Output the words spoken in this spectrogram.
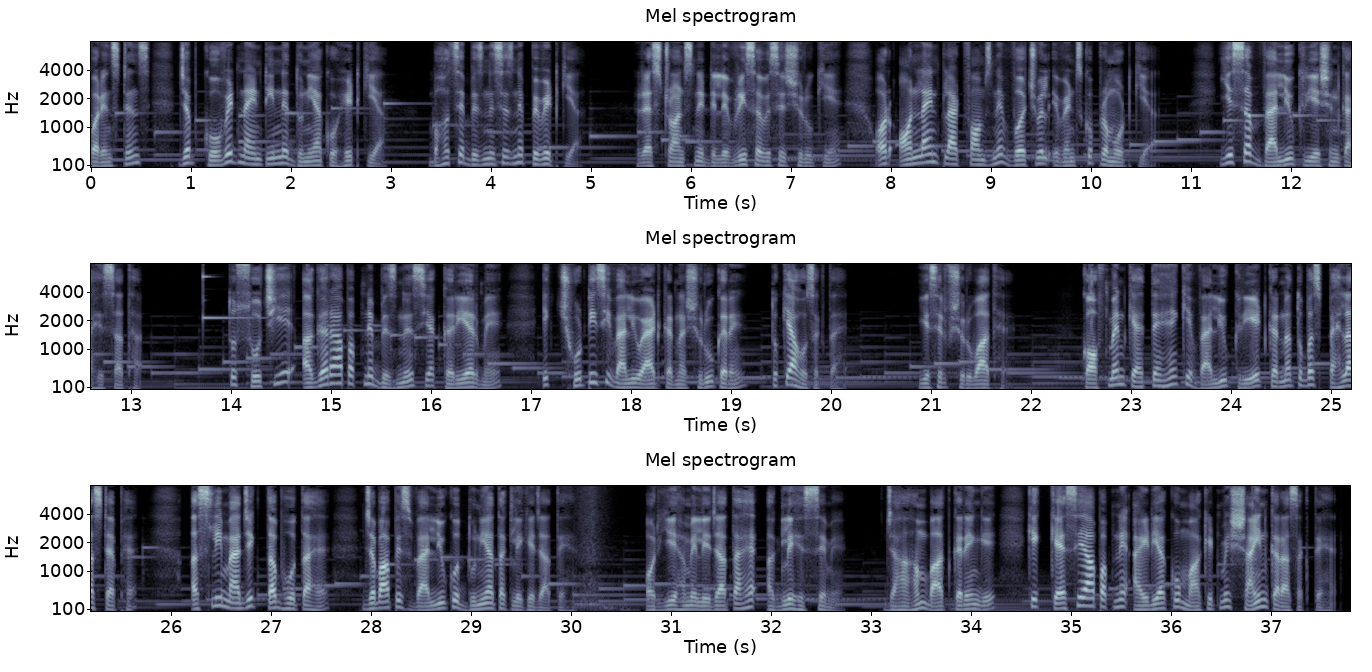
फॉर इंस्टेंस जब कोविड 19 ने दुनिया को हिट किया, बहुत से बिजनेसेस ने पिविट किया। रेस्टोरेंट्स ने डिलीवरी सर्विसेज़ शुरू किए और ऑनलाइन प्लेटफॉर्म्स ने वर्चुअल इवेंट्स को प्रमोट किया। ये सब वैल्यू क्रिएशन का हिस्सा था। तो सोचिए, अगर आप अपने बिज़नेस या करियर में एक छोटी सी वैल्यू ऐड करना शुरू करें तो क्या हो सकता है? ये सिर्फ़ शुरुआत है। कॉफमैन कहते हैं कि वैल्यू क्रिएट करना तो बस पहला स्टेप है। असली मैजिक तब होता है जब आप इस वैल्यू को दुनिया तक लेके जाते हैं। और ये हमें ले जाता है अगले हिस्से में, जहाँ हम बात करेंगे कि कैसे आप अपने आइडिया को मार्केट में शाइन करा सकते हैं।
